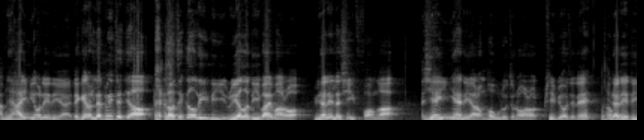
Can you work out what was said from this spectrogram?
အများကြီးမျှော်လင့်နေရတယ်တကယ်တော့လက်တွေ့ချက်ကျ logically ဒီ reality ဘိုင်းမှာတော့ United လက်ရှိ form ကအရင်ညံ့နေရတော့မဟုတ်ဘူးလို့ကျွန်တော်ကတော့ဖြည့်ပြောချင်တယ် United ဒီ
